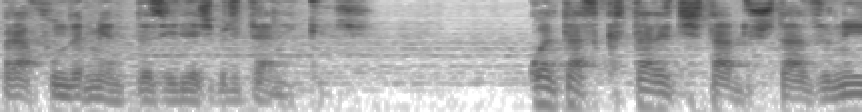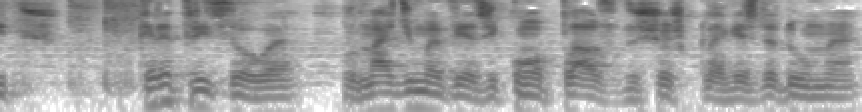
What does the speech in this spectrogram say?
para afundamento das Ilhas Britânicas. Quanto à secretária de Estado dos Estados Unidos, caracterizou-a, por mais de uma vez e com o aplauso dos seus colegas da Duma,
